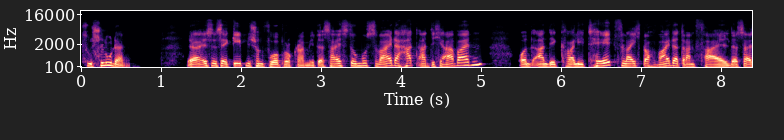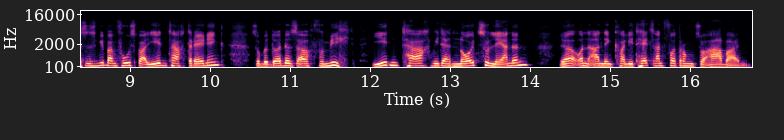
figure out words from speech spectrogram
zu schludern, ja, ist das Ergebnis schon vorprogrammiert. Das heißt, du musst weiter hart an dich arbeiten und an die Qualität vielleicht noch weiter dran feilen. Das heißt, es ist wie beim Fußball, jeden Tag Training. So bedeutet es auch für mich, jeden Tag wieder neu zu lernen, ja, und an den Qualitätsanforderungen zu arbeiten.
